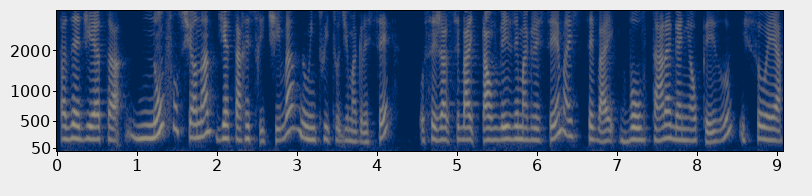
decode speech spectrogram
fazer dieta não funciona, dieta restritiva, no intuito de emagrecer, ou seja, você vai talvez emagrecer, mas você vai voltar a ganhar o peso. Isso é a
